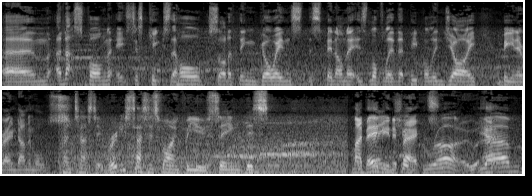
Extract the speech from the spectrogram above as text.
um, and that's fun. It just keeps the whole sort of thing going. The spin on it is lovely that people enjoy being around animals. Fantastic. Really satisfying for you seeing this My baby, in effect. grow. Yeah. Um,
